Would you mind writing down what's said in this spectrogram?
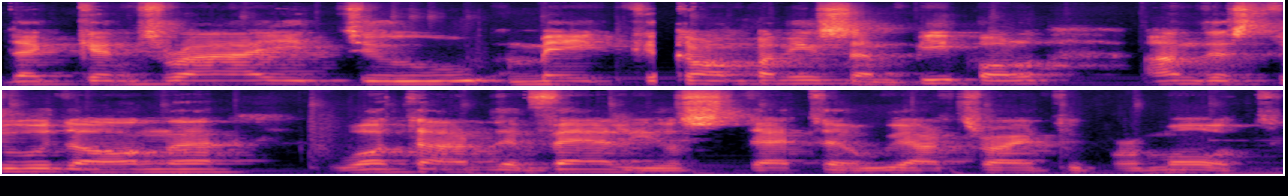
that can try to make companies and people understood on uh, what are the values that we are trying to promote.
